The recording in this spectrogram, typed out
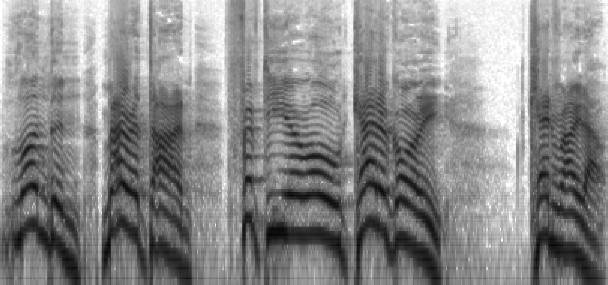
London Marathon, 50 year old category, Ken Rideout.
